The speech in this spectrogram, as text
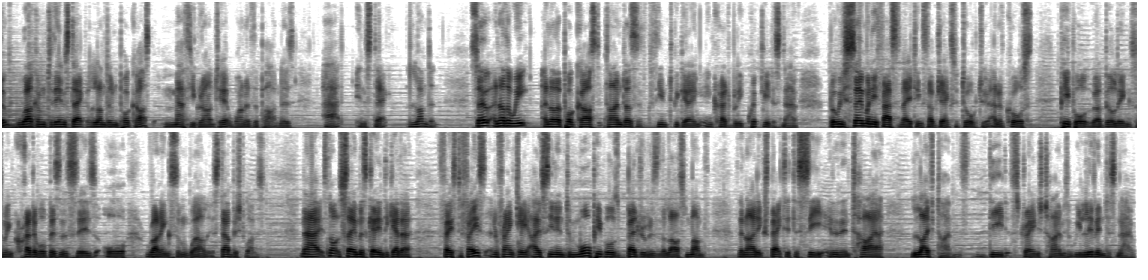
Hello, welcome to the Instech London podcast. Matthew Grant here, one of the partners at Instech London. So, another week, another podcast. Time does seem to be going incredibly quickly just now, but we've so many fascinating subjects to talk to, and of course, people who are building some incredible businesses or running some well established ones. Now, it's not the same as getting together face to face, and frankly, I've seen into more people's bedrooms in the last month than I'd expected to see in an entire lifetime. It's indeed strange times that we live in just now.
